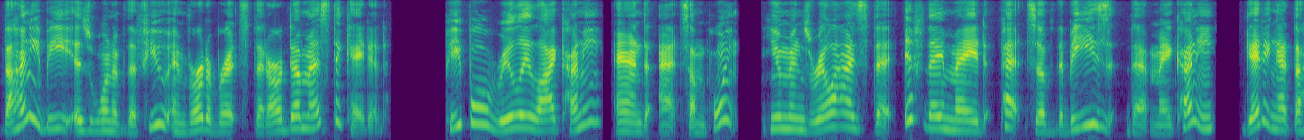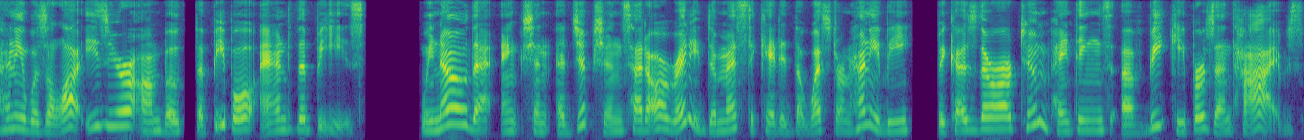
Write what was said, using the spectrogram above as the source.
The honeybee is one of the few invertebrates that are domesticated. People really like honey, and at some point, humans realized that if they made pets of the bees that make honey, getting at the honey was a lot easier on both the people and the bees. We know that ancient Egyptians had already domesticated the western honeybee because there are tomb paintings of beekeepers and hives.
